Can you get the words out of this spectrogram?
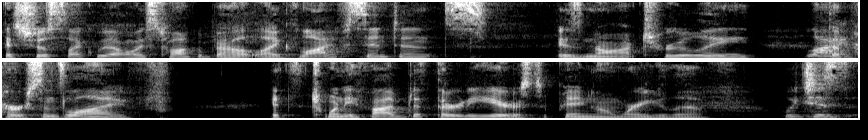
it's just like we always talk about like life sentence is not truly the person's life. It's 25 to 30 years depending on where you live. which is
